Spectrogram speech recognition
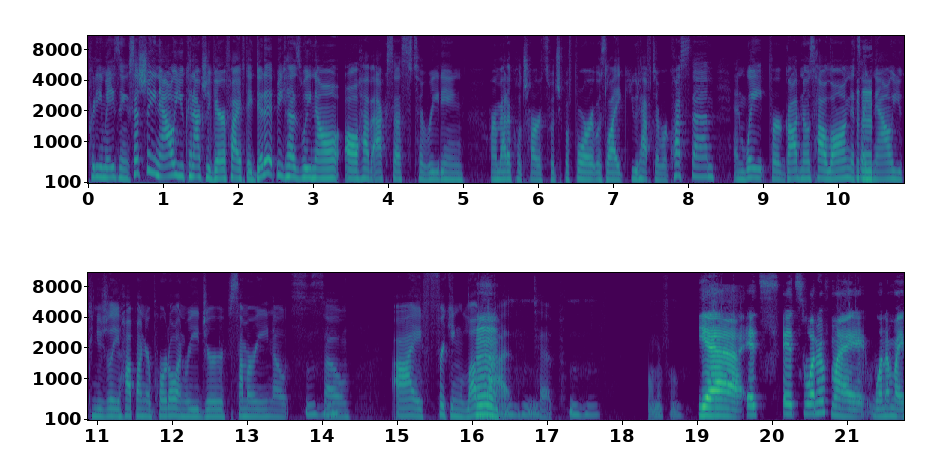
pretty amazing. Especially now you can actually verify if they did it because we now all have access to reading our medical charts, which before it was like you'd have to request them and wait for God knows how long. It's mm-hmm. like now you can usually hop on your portal and read your summary notes. Mm-hmm. So I freaking love mm. that mm-hmm. tip. Wonderful. Yeah, it's it's one of my one of my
